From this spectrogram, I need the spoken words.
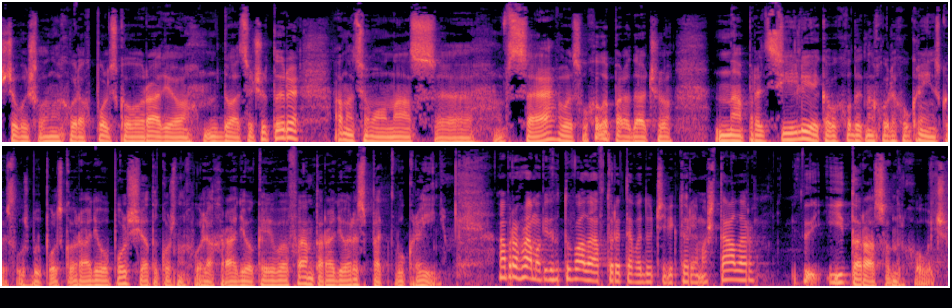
що вийшла на хвилях польського радіо 24. А на цьому у нас е, все. Ви слухали передачу на прицілі, яка виходить на хвилях Української служби польського радіо у Польщі, а також на хвилях Радіо Київ ФМ та Радіо Респект в Україні. А програму підготували автори та ведучі Вікторія Машталер. І Тарас Андрухович.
